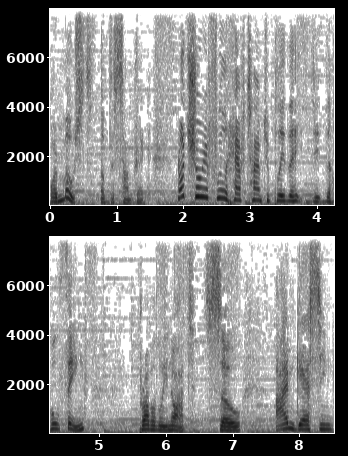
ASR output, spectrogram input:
or most of the soundtrack. Not sure if we'll have time to play the, the, the whole thing. Probably not. So I'm guessing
